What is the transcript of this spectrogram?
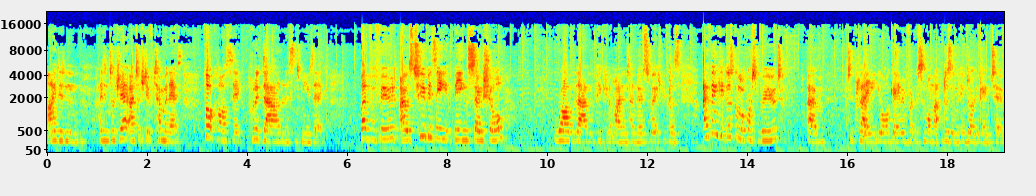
I didn't I didn't touch it, I touched it for 10 minutes, felt car sick, put it down listened to music. Went for food, I was too busy being social rather than picking up my Nintendo Switch because I think it does come across rude um, to play your game in front of someone that doesn't enjoy the game too.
